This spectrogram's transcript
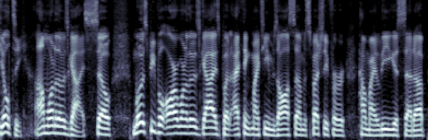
guilty. I'm one of those guys. So most people are one of those guys, but I think my team is awesome, especially for how my league is set up.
